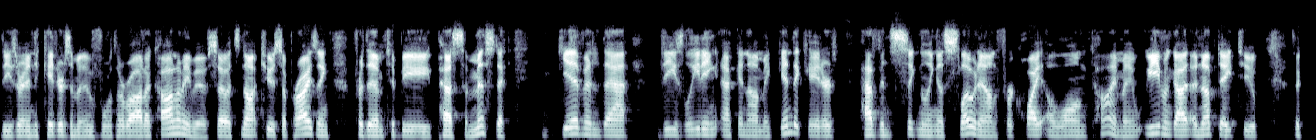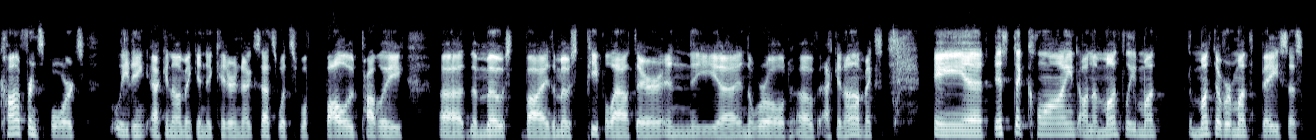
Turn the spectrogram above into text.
These are indicators with the broad economy move. So it's not too surprising for them to be pessimistic, given that these leading economic indicators have been signaling a slowdown for quite a long time. And we even got an update to the conference board's leading economic indicator index. That's what's what followed probably uh, the most by the most people out there in the uh, in the world of economics, and it's declined on a monthly month month over month basis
